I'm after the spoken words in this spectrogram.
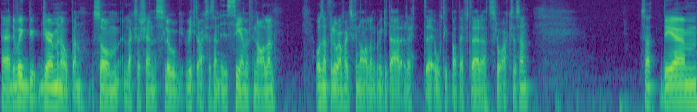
Eh, det var ju German Open som Laxarsen slog Viktor Axelsen i semifinalen. Och sen förlorade han faktiskt finalen, vilket är rätt eh, otippat efter att slå Axelsen. Så att det... Mm,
